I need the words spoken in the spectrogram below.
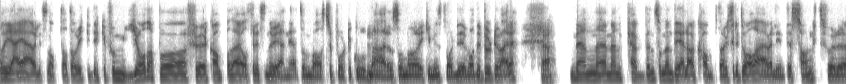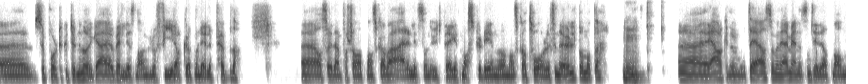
og Jeg er jo litt sånn opptatt av å ikke drikke for mye også, da, på, før kamp. og Det er jo alltid litt sånn uenighet om hva supporterkodene mm. er, og sånn, og ikke minst hva de, hva de burde være. Ja. Men, eh, men, puben som en del av kampdagsritualet er veldig interessant. For uh, supporterkulturen i Norge er jo veldig sånn anglofil akkurat når det gjelder pub. da. Uh, altså I den forstand at man skal være litt sånn utpreget maskulin og man skal tåle sin øl. på en måte. Mm. Uh, jeg har ikke noe imot det, jeg, men jeg mener samtidig at man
